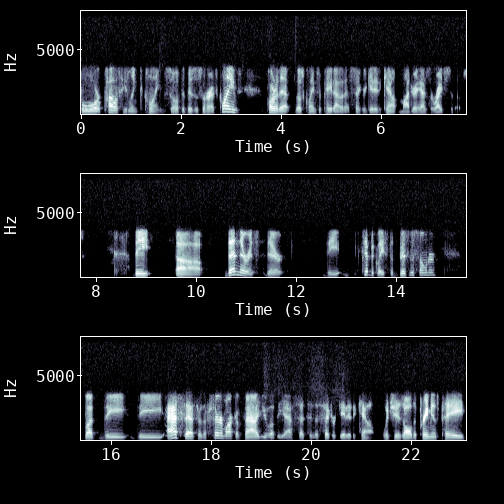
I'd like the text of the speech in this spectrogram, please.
for policy linked claims. So if the business owner has claims, part of that those claims are paid out of that segregated account. Madre has the rights to those. The uh, then there is there the typically it's the business owner, but the the assets or the fair market value of the assets in the segregated account, which is all the premiums paid,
